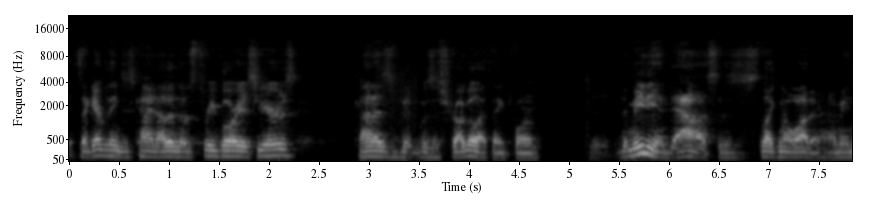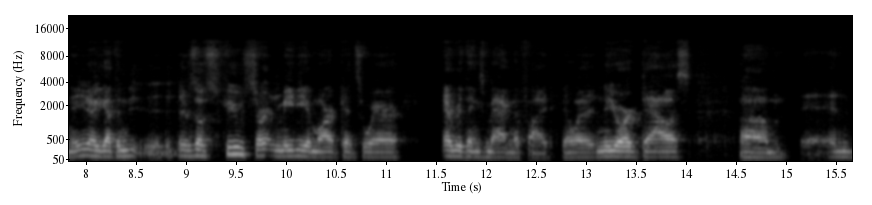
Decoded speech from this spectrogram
It's like everything just kind of, other than those three glorious years, kind of was a struggle, I think, for him. The media in Dallas is like no other. I mean, you know, you got the there's those few certain media markets where everything's magnified. You know, whether New York, Dallas, um, in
